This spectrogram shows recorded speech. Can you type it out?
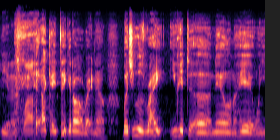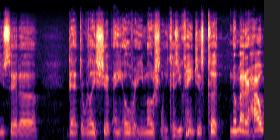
Yeah, that's wild. I can't take it all right now. But you was right. You hit the uh, nail on the head when you said uh, that the relationship ain't over emotionally because you can't just cut. No matter how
